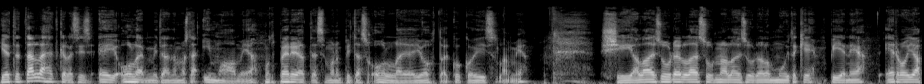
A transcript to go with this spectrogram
Ja että tällä hetkellä siis ei ole mitään tämmöistä imaamia, mutta periaatteessa semmoinen pitäisi olla ja johtaa koko islamia. Shialaisuudella ja sunnalaisuudella on muitakin pieniä eroja.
